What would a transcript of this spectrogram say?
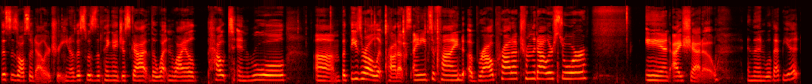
this is also Dollar Tree. You know, this was the thing I just got, the Wet n Wild Pout and Rule um, but these are all lip products. I need to find a brow product from the dollar store and eyeshadow. And then will that be it?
